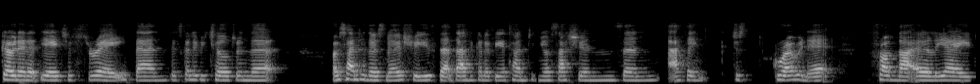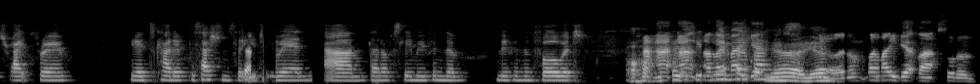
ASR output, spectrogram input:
going in at the age of three then there's going to be children that are attending those nurseries that then are going to be attending your sessions and i think just growing it from that early age right through you know to kind of the sessions that yeah. you're doing and then obviously moving them moving them forward oh, and, and, and, they may get yeah yeah you know, they may get that sort of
